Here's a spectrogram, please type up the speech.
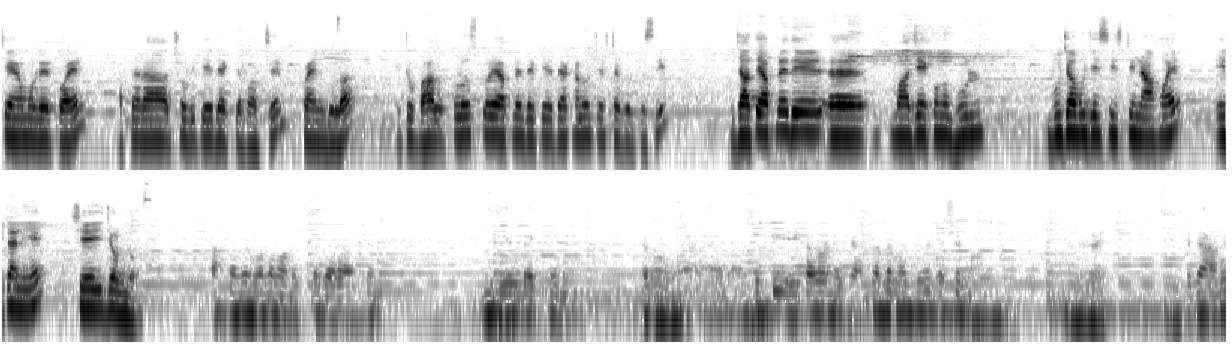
সেই আমলের কয়েন। আপনারা ছবিতে দেখতে পাচ্ছেন কয়েনগুলা। একটু ভালো ক্লোজ করে আপনাদেরকে দেখানোর চেষ্টা করতেছি। যাতে আপনাদের মাঝে কোনো ভুল বুঝাবুঝি সৃষ্টি না হয় এটা নিয়ে সেই জন্য। আপনাদের মতো মানুষরা যারা আসেন নিজেও দেখবেন এবং দুটি এই কারণে যে আপনাদের মাধ্যমে দেশের মানুষ এটা আমি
